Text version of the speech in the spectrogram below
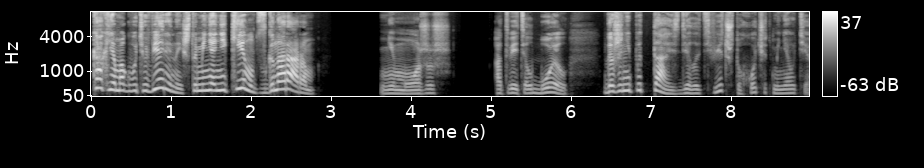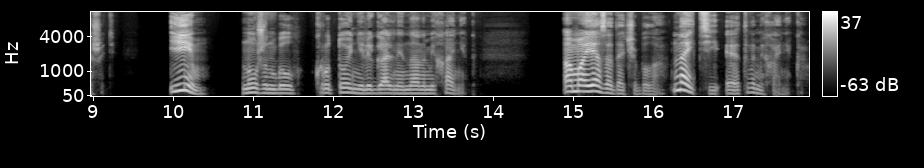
Как я могу быть уверенной, что меня не кинут с гонораром? Не можешь, ответил Бойл, даже не пытаясь сделать вид, что хочет меня утешить. Им нужен был крутой нелегальный наномеханик. А моя задача была найти этого механика.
